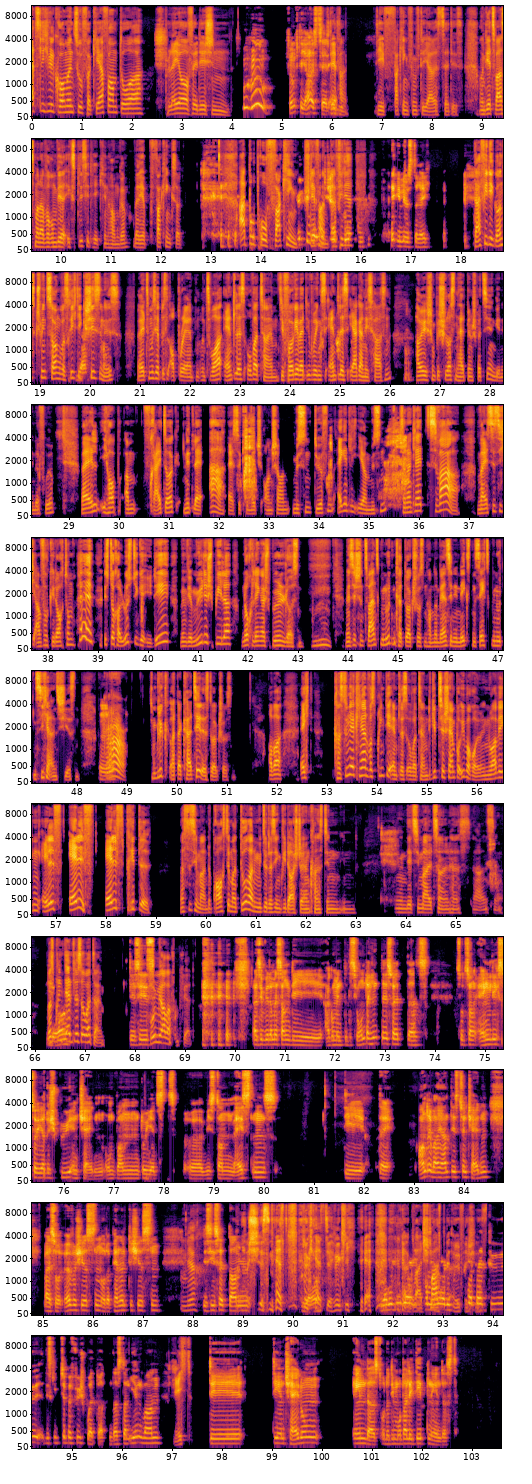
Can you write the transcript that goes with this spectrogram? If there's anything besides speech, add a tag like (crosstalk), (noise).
Herzlich willkommen zu Verkehr vom Tor Playoff Edition. Uhu, fünfte Jahreszeit. Stefan, die fucking fünfte Jahreszeit ist. Und jetzt weiß man auch, warum wir Explicit-Häkchen haben, gell? Weil ich hab fucking gesagt. (laughs) Apropos fucking, Stefan, darf ich dir, In Österreich. darf ich dir ganz geschwind sagen, was richtig Ja. geschissen ist? Weil jetzt muss ich ein bisschen abranten. Und zwar Endless Overtime. Die Folge wird übrigens Endless Ärgernis heißen. Habe ich schon beschlossen heute beim Spazierengehen in der Früh. Weil ich hab am Freitag nicht gleich ein Eishockey-Match anschauen müssen, dürfen, eigentlich eher müssen, sondern gleich zwei. Weil sie sich einfach gedacht haben, hey, ist doch eine lustige Idee, wenn wir müde Spieler noch länger spielen lassen. Hm. Wenn sie schon 20 Minuten Tor geschossen haben, dann werden sie in den nächsten 60 Minuten sicher ans Schießen. Mhm. Zum Glück hat der KC das Tor geschossen. Aber echt, kannst du mir erklären, was bringt die Endless Overtime? Die gibt's ja scheinbar überall. In Norwegen elf, elf, elf Drittel. Was ist ich meine? Du brauchst die Matura, damit du das irgendwie darstellen kannst in, in, in Dezimalzahlen hast. Ja, also. Was Ja. bringt Endless Overtime? Das ist, Hol mir aber vom Pferd. (laughs) also ich würde mal sagen, die Argumentation dahinter ist halt, dass sozusagen eigentlich soll ja das Spiel entscheiden. Und wenn du jetzt, äh, wie es dann meistens die, die andere Variante ist zu entscheiden, also Överschießen oder Penalty schießen, Ja. das ist halt dann, Verschissen erst. Du Ja. (laughs) kennst ja wirklich. (laughs) Ja, das ist Ja, ja, Quatsch, das, hast gibt's elf ja bei viel, das gibt's ja bei vielen Sportarten, dass dann irgendwann Echt? die, die Entscheidung änderst oder die Modalitäten änderst.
